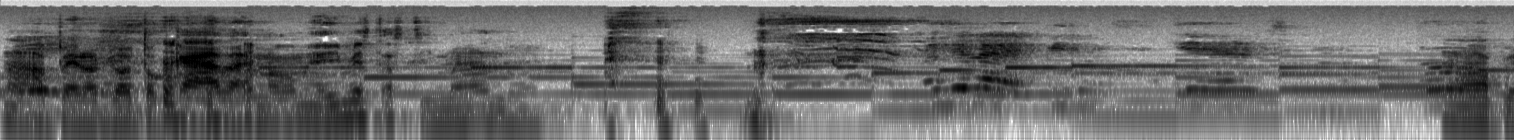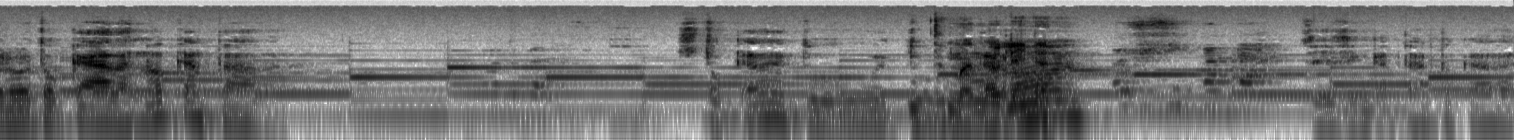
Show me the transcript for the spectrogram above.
No, pero no tocada, no, ahí me estás timando. Ah, pero tocada, no cantada. Pues tocada en tu, en tu, mandolina. Pues sí, sin cantar. Sí, sin cantar, tocada.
